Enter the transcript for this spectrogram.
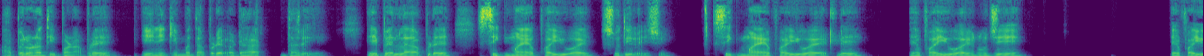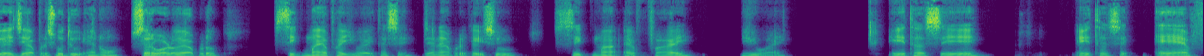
આપેલો નથી, પણ આપણે એની કિંમત આપણે અઢાર ધારી છે એ પહેલાં આપણે સિગ્મા એફઆઈયુઆઈ શોધી લઈશું. સિગ્મા એફઆઈયુઆઈ એટલે એફઆઈયુઆઈનું જે એફઆઈયુઆઈ જે આપણે શોધ્યું એનો સરવાળો એ આપણો સિગ્મા એફઆઈ યુઆઈ થશે, જેને આપણે કહીશું સિગ્મા એફઆઈ યુઆઈ. એ થશે એ થશે એફ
